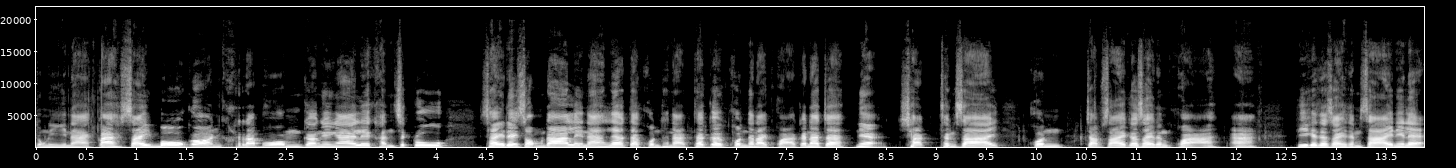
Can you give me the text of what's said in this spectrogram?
ตรงนี้นะมาใส่โบก่อนครับผมก็ง่าย ๆ เลยขันสกรูใส่ได้ 2 ด้านเลยนะ แล้วแต่คนถนัดถ้าเกิดคนถนัดขวาก็น่าจะเนี่ยชักทางซ้าย คนจับซ้ายก็ใส่ทางขวาอะพี่ก็จะใส่ทางซ้ายนี่แหละ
